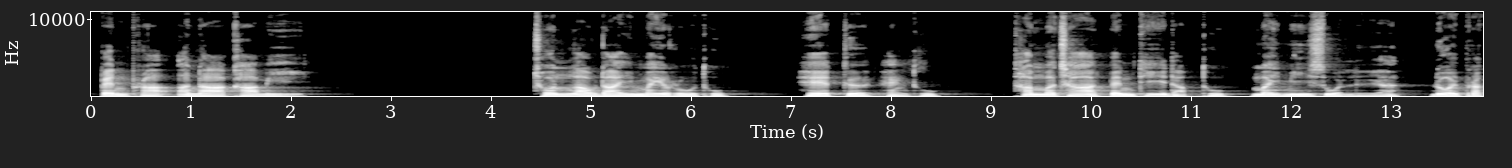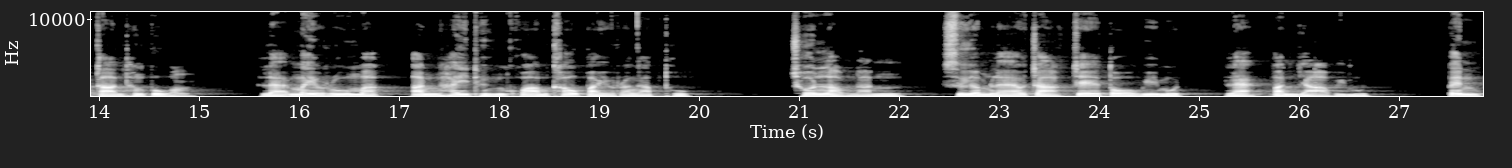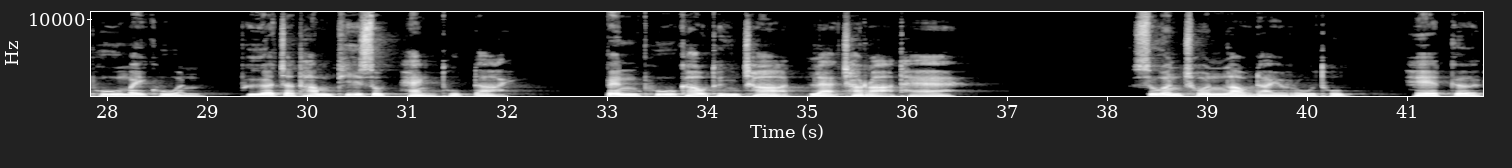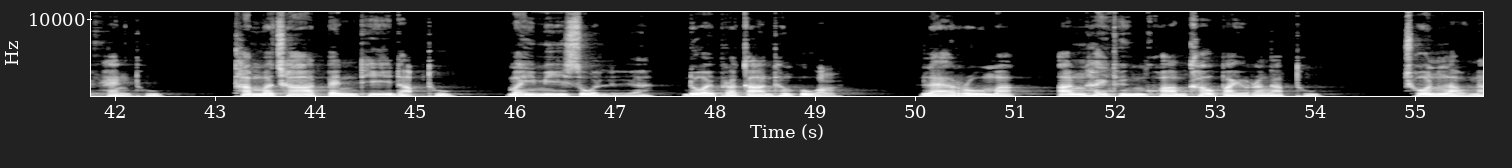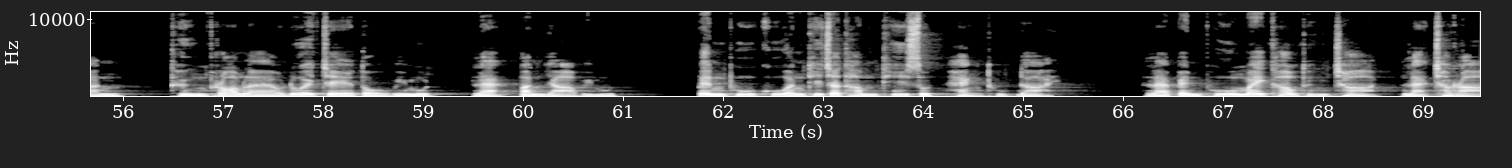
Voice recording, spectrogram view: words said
เป็นพระอนาคามี ชนเหล่าใดไม่รู้ทุกข์ เหตุเกิดแห่งทุกข์ ธรรมชาติเป็นที่ดับทุกข์ไม่มีส่วนเหลือ โดยประการทั้งปวง และไม่รู้มรรคอันให้ถึงความเข้าไประงับทุกข์ ชนเหล่านั้น เสื่อมแล้วจากเจโตวิมุตติและปัญญาวิมุตติ เป็นผู้ไม่ควรเพื่อจะทำที่สุดแห่งทุกข์ได้ เป็นผู้เข้าถึงชาติและชราแท้ ส่วนชนเหล่าใดรู้ทุกข์เหตุเกิดแห่งทุกข์ธรรมชาติเป็นที่ดับทุกข์ไม่มีส่วนเหลือโดยประการทั้งปวง และรู้มรรคอันให้ถึงความเข้าไประงับทุกข์ชนเหล่านั้น ถึงพร้อมแล้วด้วยเจโตวิมุตติและปัญญาวิมุตติ เป็นผู้ควรที่จะทำที่สุดแห่งทุกข์ได้ และเป็นผู้ไม่เข้าถึงชาติและชรา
